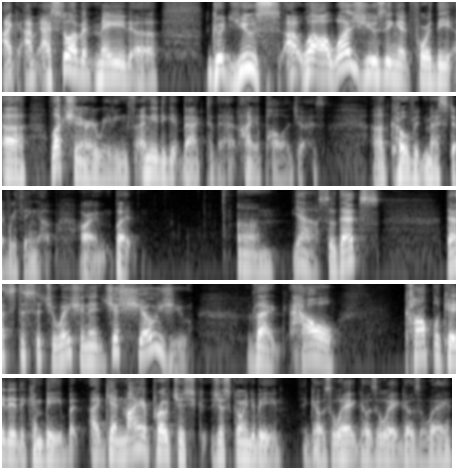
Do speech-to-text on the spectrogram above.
I, I still haven't made a good use. I, well, I was using it for the uh, lectionary readings. I need to get back to that. I apologize. Uh, COVID messed everything up. All right. But, um, yeah, so that's, that's the situation. It just shows you like how complicated it can be. But again, my approach is just going to be, it goes away, it goes away, it goes away.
